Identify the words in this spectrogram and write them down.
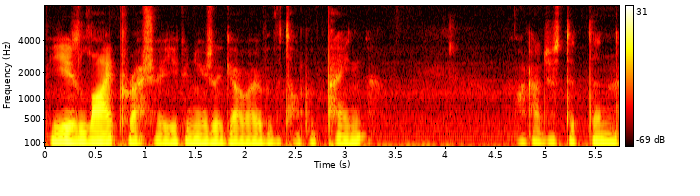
If you use light pressure, you can usually go over the top of paint, like I just did then.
